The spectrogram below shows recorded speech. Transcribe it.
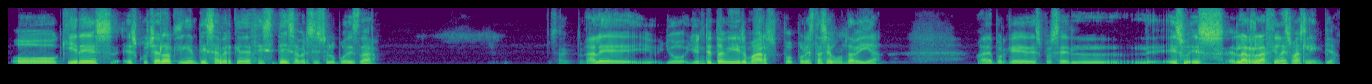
o quieres escuchar al cliente y saber qué necesita y saber si se lo puedes dar? Exacto. ¿Vale? Yo, intento vivir más por, esta segunda vía. ¿Vale? Porque después el, es, la relación es más limpia,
